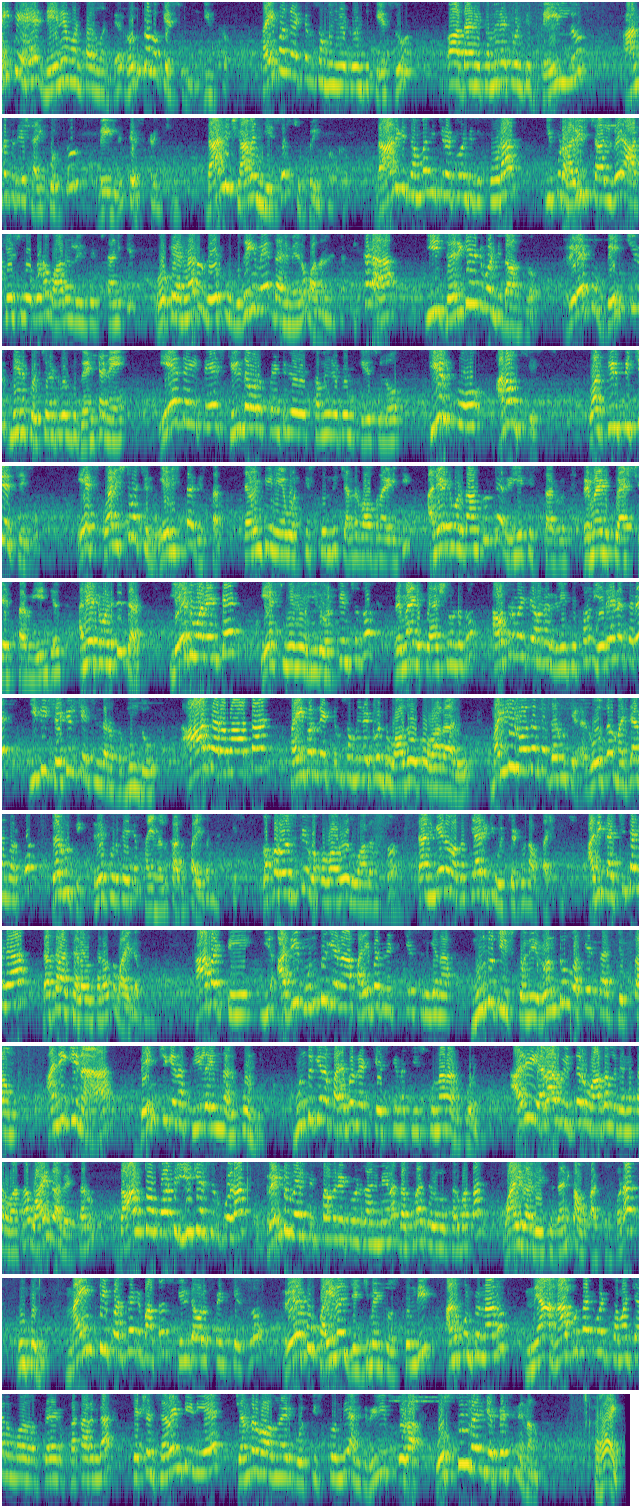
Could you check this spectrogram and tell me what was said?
అయితే నేనేమంటాను అంటే రెండవ కేసు ఉంది దీంట్లో. ఫైబర్ నెట్కు సంబంధించినటువంటి కేసు దానికి సంబంధించినటువంటి బెయిల్ ఆంధ్రప్రదేశ్ హైకోర్టు బెయిల్ని తిరస్కరించింది. దాన్ని ఛాలెంజ్ చేశారు సుప్రీంకోర్టు దానికి సంబంధించినటువంటిది కూడా ఇప్పుడు హరీష్ చాల్వే ఆ కేసులో కూడా వాదనలు వినిపించడానికి ఓకే అన్నారు. రేపు ఉదయమే దాని మీద వాదనలు ఇక్కడ ఈ జరిగేటువంటి దాంట్లో రేపు బెంచ్ మీదకి వచ్చినటువంటి వెంటనే ఏదైతే స్కిల్ డెవలప్మెంట్ సంబంధించినటువంటి కేసులో తీర్పు అనౌన్స్ చేసేసి వాళ్ళు తీర్పు ఇచ్చేసేసి ఎస్ వాళ్ళ ఇష్టం వచ్చింది ఏమి ఇస్తే అది ఇస్తారు. సెవెంటీన్ ఏ వర్తిస్తుంది చంద్రబాబు నాయుడికి అనేటువంటి దాంట్లో ఉంటే రిలీఫ్ ఇస్తారు రిమైండ్ క్లాష్ చేస్తారు ఏం చేస్తారు అనేటువంటిది జరగదు. లేదు అని అంటే ఎస్ నేను ఇది వర్తించదు రిమైండ్ క్లాష్ ఉండదు అవసరమైతే ఏమైనా రిలీఫ్ ఇస్తాం ఏదైనా సరే ఇది సెటిల్ చేసిన తర్వాత ముందు ఆ తర్వాత ఫైబర్ నెట్కు సంబంధించినటువంటి వాదోపవాదాలు మళ్ళీ రోజంతా జరుగుతాయి. రోజా మధ్యాహ్నం వరకు జరుగుతాయి. రేపటికైతే ఫైనల్ కాదు ఫైబర్ నెట్ కేసు. ఒక రోజుకి ఒక రోజు వాదనతో దాని మీద ఒక క్లారిటీ వచ్చేటువంటి అవకాశం అది ఖచ్చితంగా దసరా సెలవుల తర్వాత వాయిదా కాబట్టి అది ముందుగా ఫైబర్ నెట్ కేసుని గిన ముందు తీసుకొని రెండు ఒకేసారి చెప్తాము అనిగిన బెంచ్ గిన ఫీల్ అయింది అనుకోండి ముందు ఫైబర్ నెట్ కేసు కింద తీసుకున్నారు అనుకోండి అది ఎలాగో ఇద్దరు వాదనలు విన్న తర్వాత వాయిదా వేస్తారు. దాంతో పాటు ఈ కేసును కూడా రెండు కల్పిస్తామనేటువంటి దాని మీద దసరా సెలవుల తర్వాత వాయిదా వేసేదానికి అవకాశం కూడా ఉంటుంది. నైన్టీ పర్సెంట్ మాత్రం స్కిల్ డెవలప్మెంట్ కేసులో రేపు ఫైనల్ జడ్జిమెంట్ వస్తుంది అనుకుంటున్నాను. నా- నాకున్నటువంటి సమాచారం ప్రకారంగా సెక్షన్ సెవెంటీన్ ఏ చంద్రబాబు నాయుడుకి వర్తిస్తుంది. ఆయనకి రిలీఫ్ కూడా వస్తుందని చెప్పేసి నేను అనుకుంటున్నాను. రైట్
